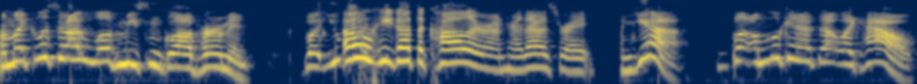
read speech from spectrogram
I'm like, listen, I love me some Glob Herman, but you, Oh, he got the collar on her. That was right. yeah, but I'm looking at that like how?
